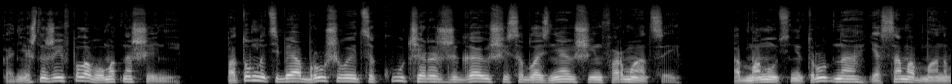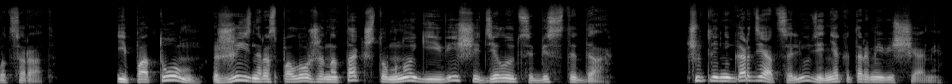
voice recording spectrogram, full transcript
конечно же и в половом отношении. Потом на тебя обрушивается куча разжигающей, соблазняющей информации. Обмануть нетрудно, я сам обманываться рад. И потом жизнь расположена так, что многие вещи делаются без стыда. Чуть ли не гордятся люди некоторыми вещами –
